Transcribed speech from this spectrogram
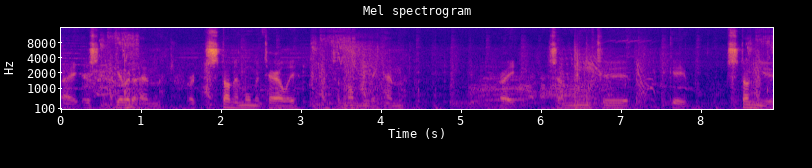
Alright, just get rid of him. Or stun him momentarily. So I'm not needing him. Right. So I need to... Okay. Stun you.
